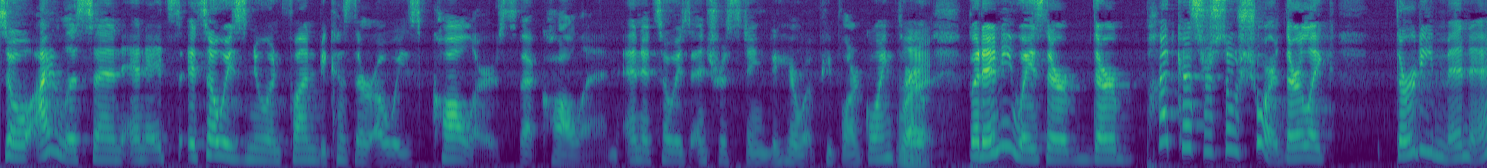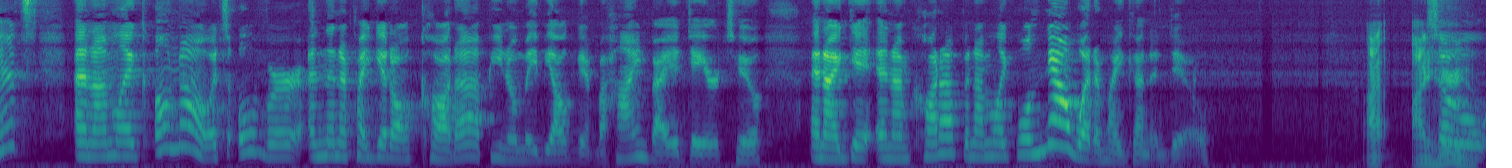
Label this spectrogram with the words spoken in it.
So I listen and it's it's always new and fun because they're always callers that call in and it's always interesting to hear what people are going through. Right. But anyways, their their podcasts are so short. They're like 30 minutes and I'm like, "Oh no, it's over." And then if I get all caught up, you know, maybe I'll get behind by a day or two and I get and I'm caught up and I'm like, "Well, now what am I going to do?" I I so hear you.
